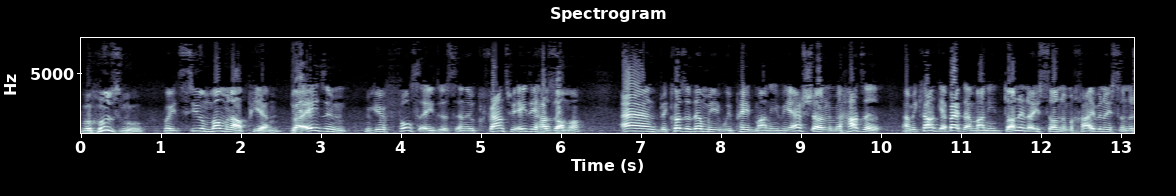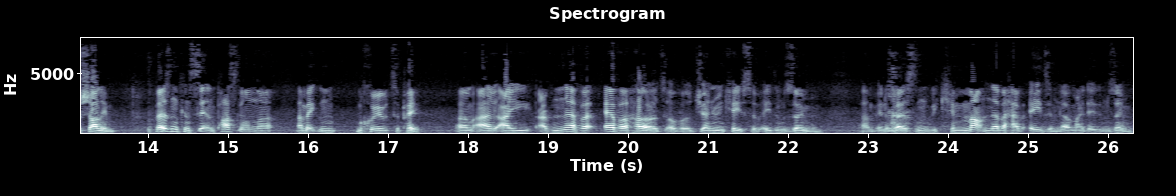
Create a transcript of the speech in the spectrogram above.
v'huzmu, v'yitziu momen al piem, v'edim, we give false edus, and they're found to be ede hazama, and because of them we, we paid money, v'yeshal l'mehadel, and we can't get back that money, donin oison, u'mechayvin oison l'shalim. Bezin can sit and pass on uh, and make them mechuyev to pay. Um, I, I, have never ever heard of a genuine case of Adam Zomim um, in a Bezin. We cannot never have Adam, never mind Adam Zomim.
